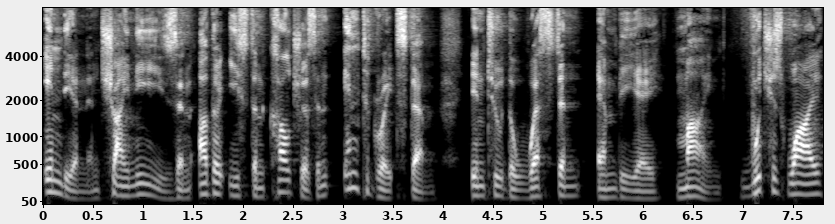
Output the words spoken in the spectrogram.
Indian and Chinese and other Eastern cultures and integrates them into the Western MBA mind, which is why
